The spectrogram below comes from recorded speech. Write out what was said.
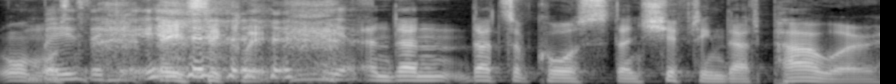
almost. Basically. Basically. Yes. and then that's of course then shifting that power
